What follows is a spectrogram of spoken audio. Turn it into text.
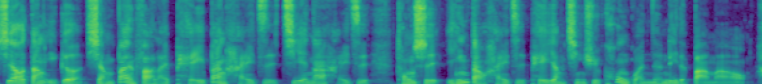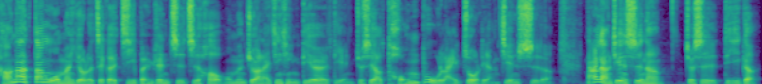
是要当一个想办法来陪伴孩子、接纳孩子，同时引导孩子培养情绪控管能力的爸妈哦。好，那当我们有了这个基本认知之后，我们就要来进行第二点，就是要同步来做两件事了。哪两件事呢？就是第一个，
